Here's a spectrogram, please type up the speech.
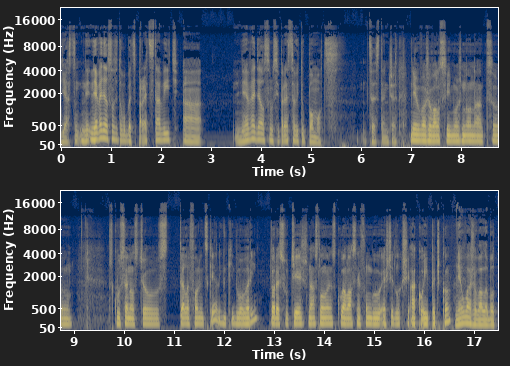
ja som, ne, nevedel som si to vôbec predstaviť a nevedel som si predstaviť tú pomoc cez ten chat. Neuvažoval si možno nad uh, skúsenosťou z telefonickej linky dôvery? Ktoré sú tiež na Slovensku a vlastne fungujú ešte dlhšie ako IPčko. Neuvažoval, lebo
